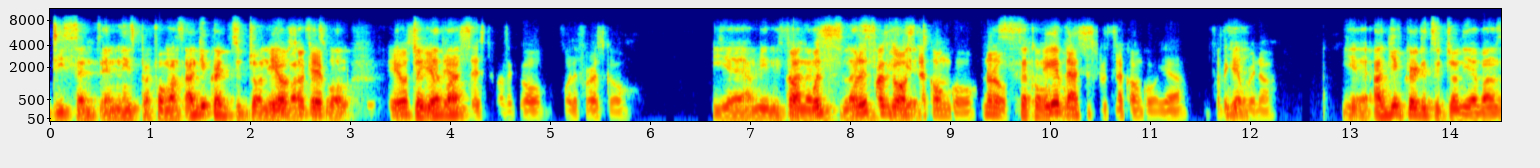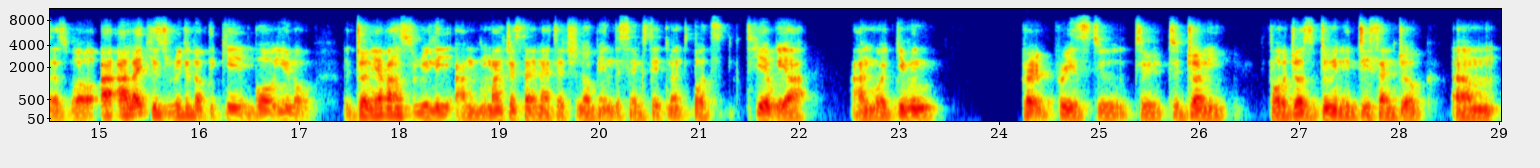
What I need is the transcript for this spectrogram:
decent in his performance. I'll give credit to John He also gave as well. he also Johnny gave the assist for the goal for the first goal. Yeah, I mean, he No, finally was, was utilized it first goal or second goal? No, no. second He gave goal. the assist for the second goal, yeah. For the game Yeah. winner. Yeah, I give credit to Johnny Evans as well. I, I like his reading of the game, but you know, Johnny Evans really and Manchester United should not be in the same statement. But here we are, and we're giving praise to to to Johnny for just doing a decent job. Um,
